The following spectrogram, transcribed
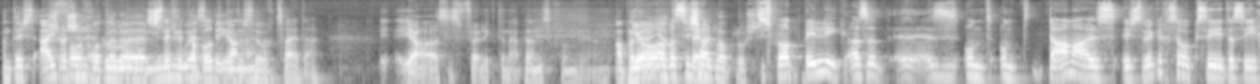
Und das ist Ist das iPhone wahrscheinlich oder ein ist sicher kaputt gegangen so. nach zwei Tagen. Ja, es ist völlig daneben, habe ich es gefunden. Ja, aber, ja, äh, aber es ist halt glaub, es lustig. ist sportbillig. Also, äh, es, und, und damals ist es wirklich so gewesen, dass ich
